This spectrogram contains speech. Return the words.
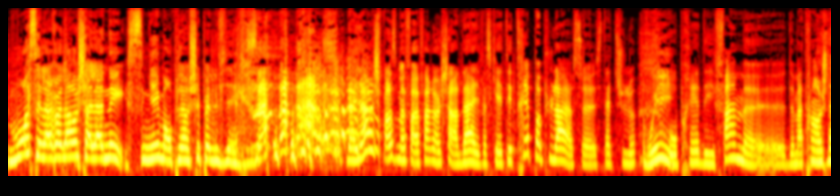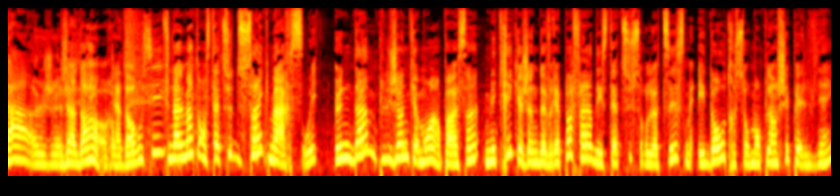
Moi, c'est la relâche à l'année. Signé mon plancher pelvien. D'ailleurs, je pense me faire faire un chandail parce qu'il a été très populaire, ce statut-là. Oui. Auprès des femmes euh, de ma tranche d'âge. J'adore. J'adore aussi. Finalement, ton statut du 5 mars. Oui. Une dame plus jeune que moi en passant m'écrit que je ne devrais pas faire des statuts sur l'autisme et d'autres sur mon plancher pelvien,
